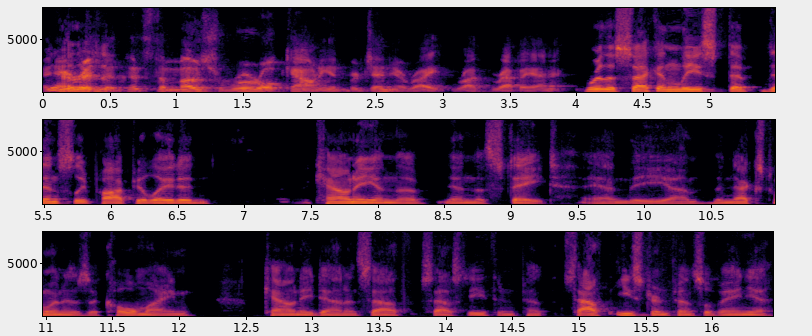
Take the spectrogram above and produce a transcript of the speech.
and yeah, you're in the, that's the most rural county in Virginia, right? Rappahannock. We're the second least densely populated county in the in the state, and the um, the next one is a coal mine county down in south southeastern southeastern Pennsylvania.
